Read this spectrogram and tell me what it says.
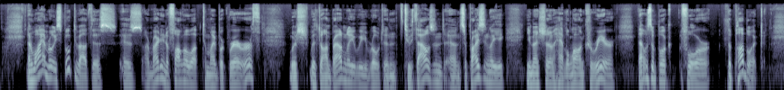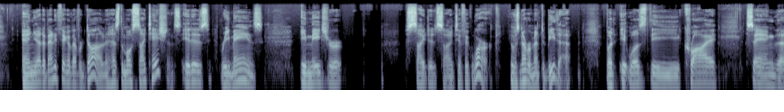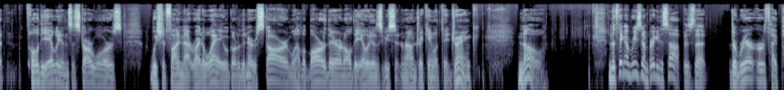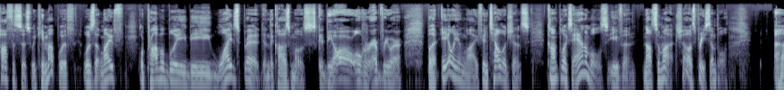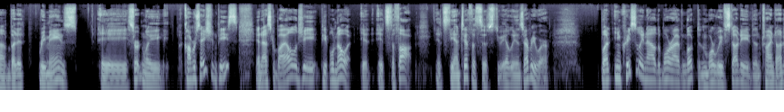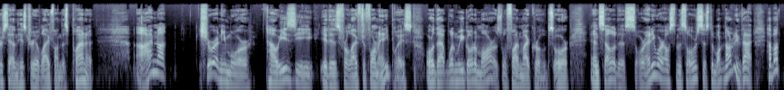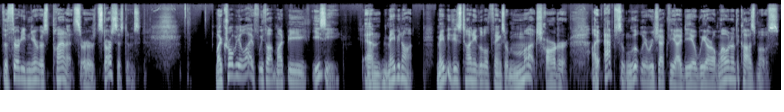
And why I'm really spooked about this is I'm writing a follow up to my book, Rare Earth, which with Don Brownlee we wrote in 2000. And surprisingly, you mentioned I have a long career. That was a book for the public. And yet, of anything I've ever done, it has the most citations. It is remains a major cited scientific work. It was never meant to be that, but it was the cry saying that, oh, the aliens of Star Wars, we should find that right away. We'll go to the nearest star and we'll have a bar there and all the aliens will be sitting around drinking what they drink. No. And the thing, the reason I'm bringing this up is that the rare earth hypothesis we came up with was that life will probably be widespread in the cosmos. It's going to be all over everywhere. But alien life, intelligence, complex animals, even, not so much. Oh, it's pretty simple. Uh, but it remains a certainly a conversation piece in astrobiology. People know it. it. It's the thought. It's the antithesis to aliens everywhere. But increasingly now, the more I've looked and the more we've studied and trying to understand the history of life on this planet, I'm not sure anymore how easy it is for life to form any place, or that when we go to Mars, we'll find microbes or Enceladus or anywhere else in the solar system. Not only that, how about the 30 nearest planets or star systems? Microbial life we thought might be easy, and maybe not. Maybe these tiny little things are much harder. I absolutely reject the idea we are alone in the cosmos.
